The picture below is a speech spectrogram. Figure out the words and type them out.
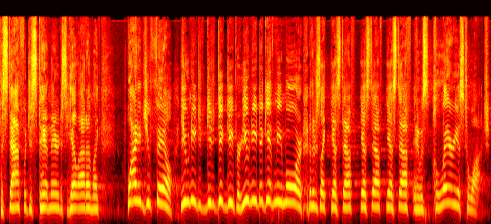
the staff would just stand there and just yell at them like why did you fail? You need to dig deeper. You need to give me more. And they're just like yes staff. Yes staff. Yes staff. And it was hilarious to watch.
